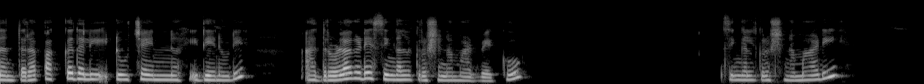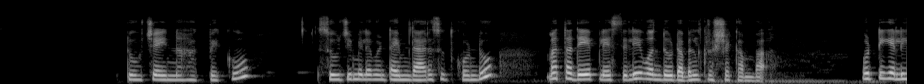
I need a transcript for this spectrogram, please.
ನಂತರ ಪಕ್ಕದಲ್ಲಿ ಟೂ ಚೈನ್ ಇದೆ ನೋಡಿ. ಅದರೊಳಗಡೆ ಸಿಂಗಲ್ ಕ್ರೋಷನ ಮಾಡಬೇಕು. ಸಿಂಗಲ್ ಕ್ರೋಷನ ಮಾಡಿ ಟೂ ಚೈನ್ನ ಹಾಕಬೇಕು. ಸೂಜಿ ಮೇಲೆ ಒಂದು ಟೈಮ್ ದಾರ ಸುತ್ತಕೊಂಡು ಮತ್ತು ಅದೇ ಪ್ಲೇಸಲ್ಲಿ ಒಂದು ಡಬಲ್ ಕೃಷ ಕಂಬ. ಒಟ್ಟಿಗೆಲ್ಲಿ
